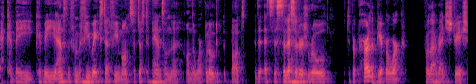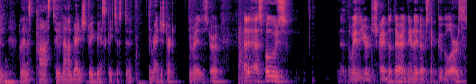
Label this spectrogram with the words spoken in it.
It could be could be anything from a few weeks to a few months. It just depends on the on the workload. But it's the solicitor's role to prepare the paperwork for that registration, and then it's passed to land registry basically just to, to register it. To register it. I, I suppose the way that you're describing it there, it nearly looks like Google Earth.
